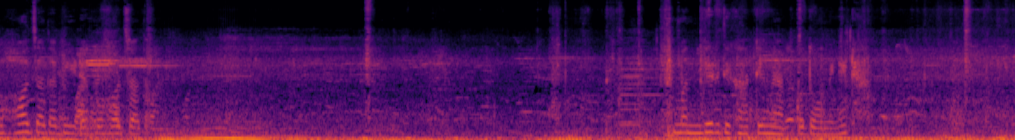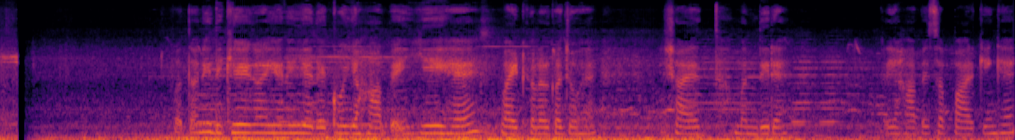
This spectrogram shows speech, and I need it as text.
बहुत ज़्यादा भीड़ है बहुत ज़्यादा। मंदिर दिखाती हूँ मैं आपको दो मिनट। पता नहीं दिखेगा या नहीं। ये देखो यहाँ पे, ये है वाइट कलर का जो है, शायद मंदिर है। यहाँ पे सब पार्किंग है।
